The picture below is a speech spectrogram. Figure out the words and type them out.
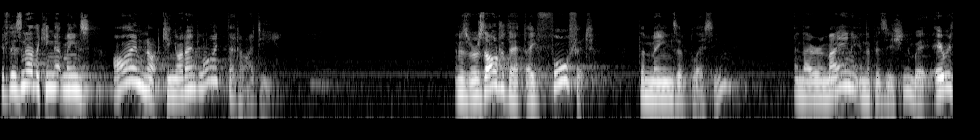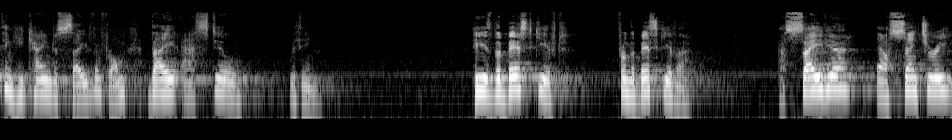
If there's another king, that means I'm not king. I don't like that idea. And as a result of that, they forfeit the means of blessing and they remain in the position where everything he came to save them from, they are still within. He is the best gift from the best giver, our Saviour, our sanctuary,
